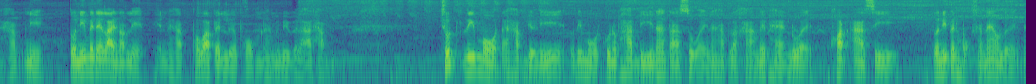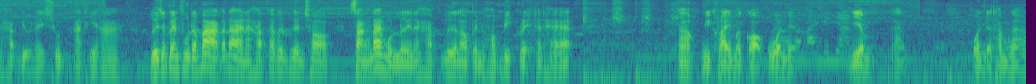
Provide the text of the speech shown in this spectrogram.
นะครับ นี่ตัวนี้ไม่ได้ไล่น็อตเลดเห็นไหมครับ เพราะว่าเป็นเรือผมนะครับไม่มีเวลาทำชุดรีโมทนะครับ เดี๋ยวนี้รีโมทคุณภาพดีหน้าตาสวยนะครับ ราคาไม่แพงด้วย Hot RC ตัวนี้เป็น 6 Channel เลยนะครับ อยู่ในชุด RTR หรือจะเป็นฟูตาบ้าก็ได้นะครับ ถ้าเพื่อนๆชอบ สั่งได้หมดเลยนะครับ เรือเราเป็น Hobby Grade แท้ๆ อ้าว มีใครมาก่อกวนเนี่ย เยี่ยมนะครับ คนจะทำงาน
